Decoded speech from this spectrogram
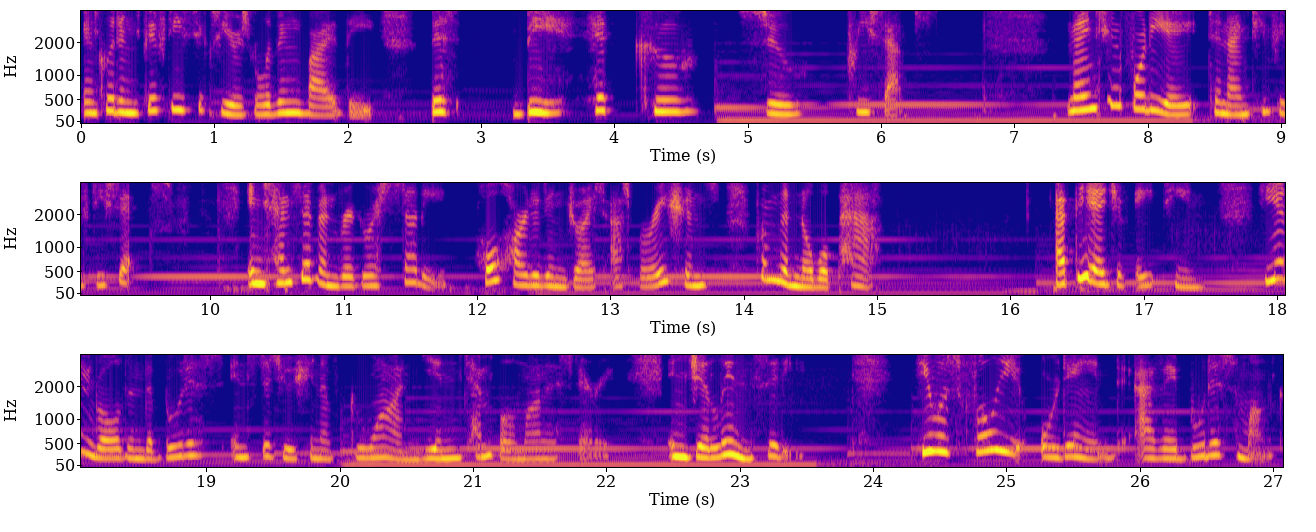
including 56 years living by the Bhikkhu precepts. 1948 to 1956. Intensive and rigorous study, wholehearted and joyous aspirations from the Noble Path. At the age of 18, he enrolled in the Buddhist institution of Guan Yin Temple Monastery in Jilin City. He was fully ordained as a Buddhist monk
